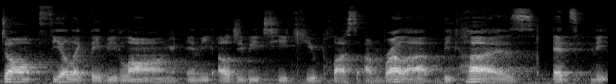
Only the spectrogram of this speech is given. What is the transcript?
don't feel like they belong in the LGBTQ plus umbrella because it's the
